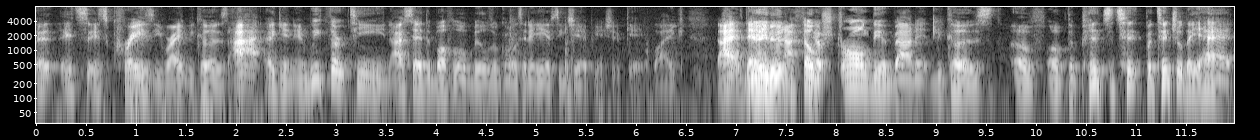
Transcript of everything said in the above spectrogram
it's it's crazy, right? Because I again in week 13, I said the Buffalo Bills were going to the AFC Championship game. Like I that, yeah, and I felt yep. strongly about it because of of the potential they had.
